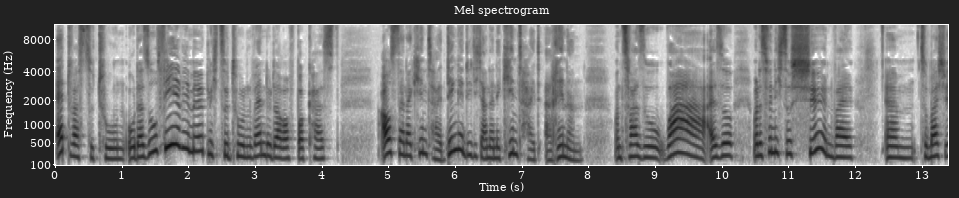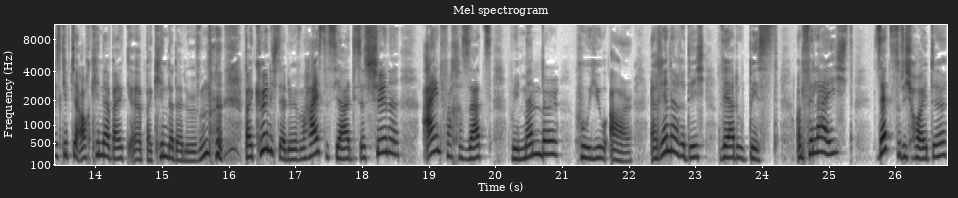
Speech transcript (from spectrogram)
etwas zu tun oder so viel wie möglich zu tun, wenn du darauf Bock hast, aus deiner Kindheit, Dinge, die dich an deine Kindheit erinnern. Und zwar so, wow, also, und das finde ich so schön, weil ähm, zum Beispiel, es gibt ja auch Kinder bei, äh, bei Kinder der Löwen, bei König der Löwen heißt es ja, dieser schöne, einfache Satz, remember who you are. Erinnere dich, wer du bist. Und vielleicht setzt du dich heute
